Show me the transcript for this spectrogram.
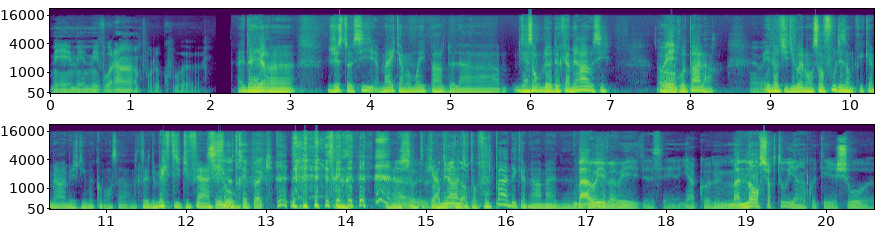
Mais mais mais voilà, hein, pour le coup. D'ailleurs, juste aussi, Mike, à un moment, il parle de la des angles de caméra aussi. Oui. Au repas, là. Et l'autre, il dit, ouais, mais on s'en fout des angles de caméra. Mais je dis, mais comment ça Le mec, tu, tu fais un C'est show, une autre époque. un Euh, show de caméra, tu t'en fous pas des caméramans. Bah oui, bah oui, c'est il y a quand même maintenant surtout il y a un côté chaud euh,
